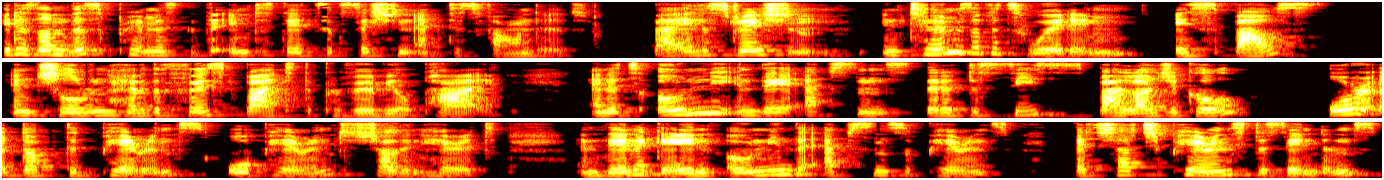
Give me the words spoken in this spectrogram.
It is on this premise that the Intestate Succession Act is founded. By illustration, in terms of its wording, a spouse and children have the first bite of the proverbial pie, and it's only in their absence that a deceased's biological or adopted parents or parent shall inherit, and then again only in the absence of parents that such parents' descendants,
